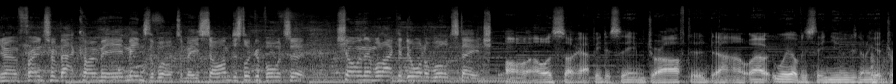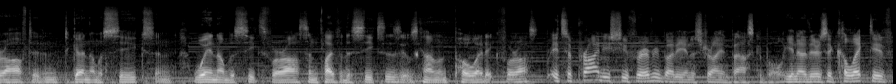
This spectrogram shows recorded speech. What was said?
you know friends from back home, it means the world to me. So I'm just looking forward to showing them what I can do on a world stage. Oh, I was so happy to see him drafted. Uh, well, we obviously knew he was going to get drafted and to go number six and wear number six for us and play for the Sixers. It was kind of poetic for us. It's a pride issue for everybody in Australian basketball. You know, there's a collective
